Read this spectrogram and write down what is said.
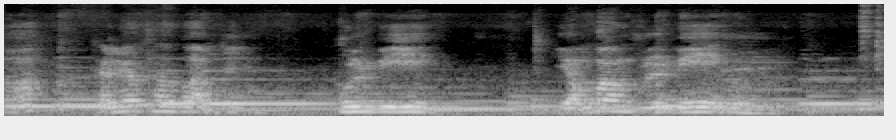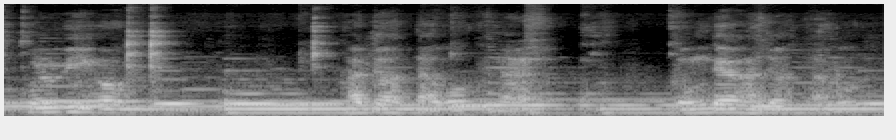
어? 달력하고 아무튼 굴비, 영광 굴비, 응. 굴비 이거 가져왔다고, 그날. 용대가 가져왔다고.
